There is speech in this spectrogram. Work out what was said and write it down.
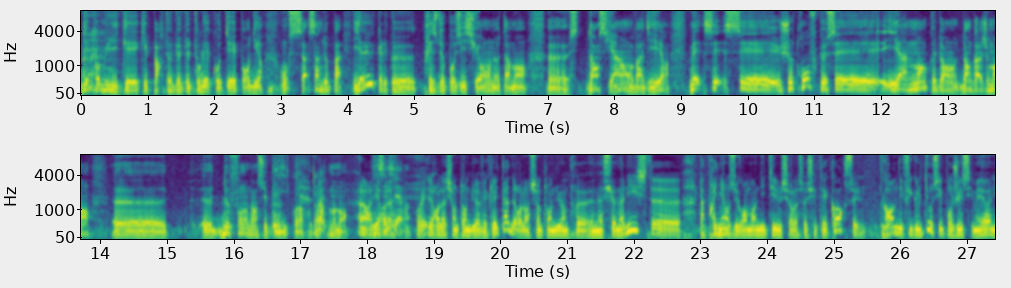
des communiqués qui partent de, tous les côtés pour dire ça, ça, ne pas. Il y a eu quelques prises de position, notamment euh, d'anciens, on va dire, mais je trouve que c'est, il y a un manque d'engagement euh, de fond dans ce pays, quoi, par moment. Alors, il y a hein. des relations tendues avec l'État, des relations tendues entre nationalistes, euh, la prégnance du grand banditisme sur la société corse, une grande difficulté aussi pour Gilles Simeone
